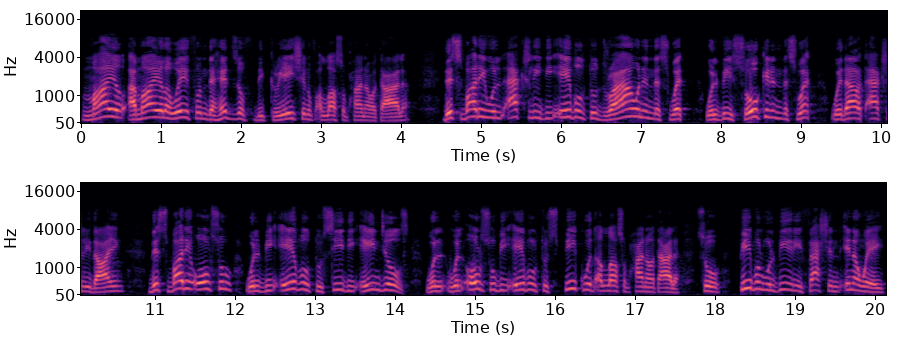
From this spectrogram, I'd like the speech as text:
mile, a mile away from the heads of the creation of Allah subhanahu wa ta'ala. This body will actually be able to drown in the sweat, will be soaking in the sweat without actually dying. This body also will be able to see the angels, will, will also be able to speak with Allah subhanahu wa ta'ala. So people will be refashioned in a way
